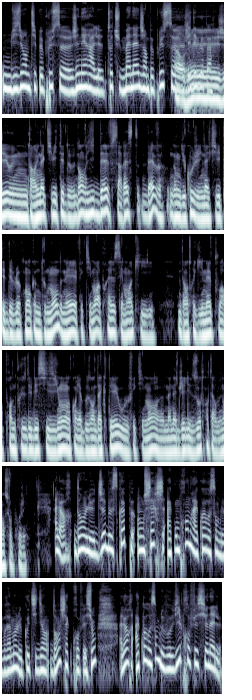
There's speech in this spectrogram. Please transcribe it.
une vision un petit peu plus euh, générale. Toi, tu manages un peu plus euh, les développeurs. J'ai une, une activité de. Dans lead dev, ça reste dev. Donc, du coup, j'ai une activité de développement comme tout le monde. Mais effectivement, après, c'est moi qui entre guillemets, pouvoir prendre plus des décisions quand il y a besoin d'acter ou effectivement euh, manager les autres intervenants sur le projet. Alors, dans le Joboscope, on cherche à comprendre à quoi ressemble vraiment le quotidien dans chaque profession. Alors, à quoi ressemblent vos vies professionnelles?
